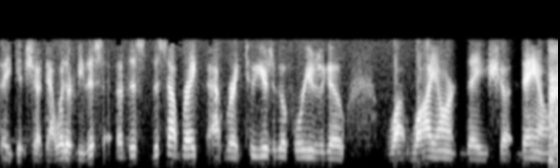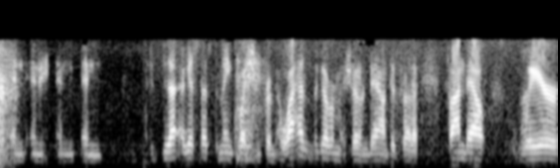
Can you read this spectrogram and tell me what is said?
they get shut down? Whether it be this uh, this this outbreak outbreak two years ago, four years ago, why why aren't they shut down? And and and and that, I guess that's the main question from why hasn't the government shut them down to try to find out where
